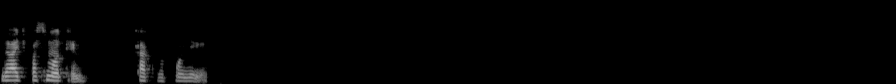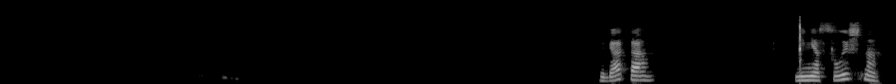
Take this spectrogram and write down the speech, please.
Давайте посмотрим, как вы поняли. Ребята, меня слышно?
